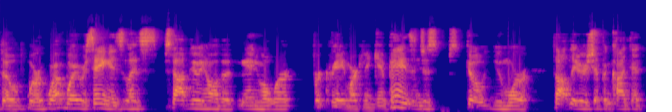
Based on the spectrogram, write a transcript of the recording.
So we're, what, we're saying is let's stop doing all the manual work for creating marketing campaigns and just go do more thought leadership and content.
